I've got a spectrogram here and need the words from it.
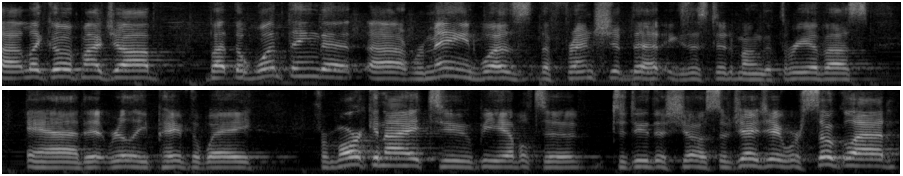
uh, let go of my job. But the one thing that uh, remained was the friendship that existed among the three of us. And it really paved the way for Mark and I to be able to, to do this show. So, JJ, we're so glad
